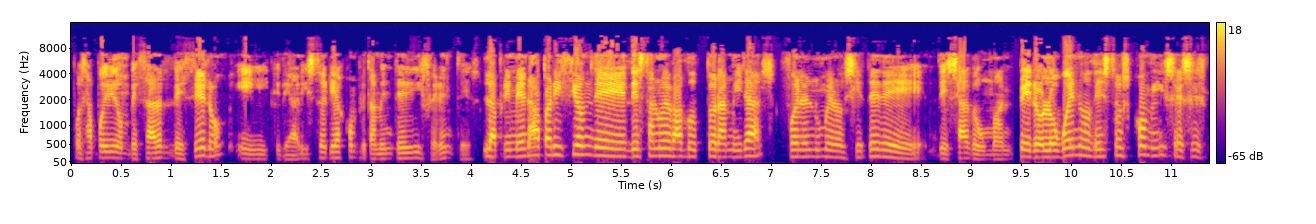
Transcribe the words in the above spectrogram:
pues ha podido empezar de cero y crear historias completamente diferentes. La primera aparición de, esta nueva doctora Mirage fue en el número 7 de, de Shadowman. Pero lo bueno de estos cómics es,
